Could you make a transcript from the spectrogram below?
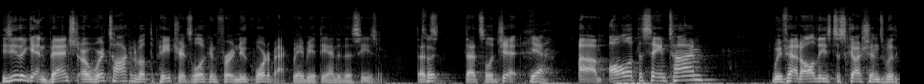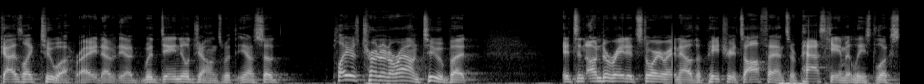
He's either getting benched or we're talking about the Patriots looking for a new quarterback maybe at the end of the season. That's so, that's legit. Yeah. Um, all at the same time, we've had all these discussions with guys like Tua, right? Uh, with Daniel Jones, with you know, so players turning around too, but it's an underrated story right now. The Patriots' offense or pass game at least looks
